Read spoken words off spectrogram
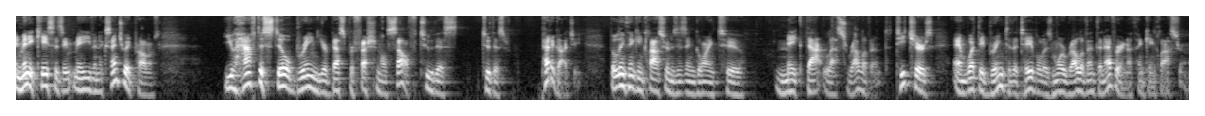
In many cases, it may even accentuate problems. You have to still bring your best professional self to this to this pedagogy. Building thinking classrooms isn't going to make that less relevant. Teachers and what they bring to the table is more relevant than ever in a thinking classroom.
